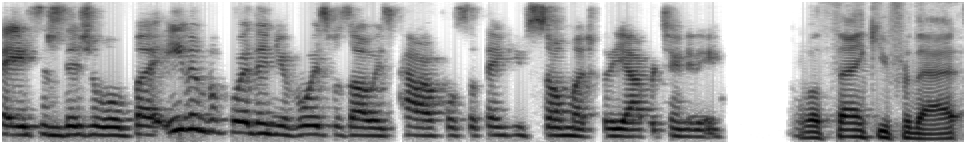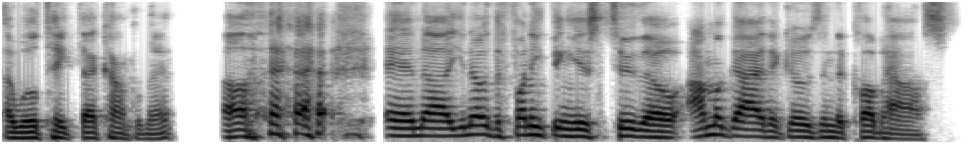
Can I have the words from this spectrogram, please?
face and visual. But even before then, your voice was always powerful. So thank you so much for the opportunity. Well, thank you for that. I will take that compliment. Uh, and, uh, you know, the funny thing is, too, though, I'm a guy that goes into Clubhouse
